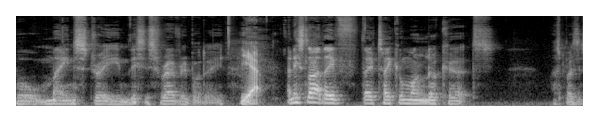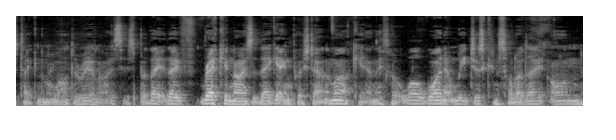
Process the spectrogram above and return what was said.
mainstream. This is for everybody, Yeah, and it's like they've they've taken one look at. I suppose it's taken them a while to realise this, but they, they've recognised that they're getting pushed out of the market, and they thought, well, why don't we just consolidate on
